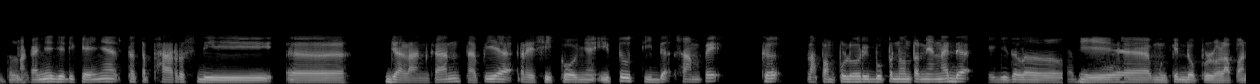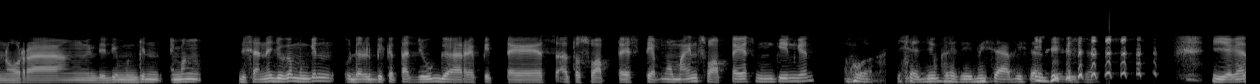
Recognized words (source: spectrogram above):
Betul. Makanya jadi kayaknya tetap harus dijalankan, tapi ya resikonya itu tidak sampai ke 80 ribu penonton yang ada kayak gitu loh. Ya. Iya, mungkin 28 orang. Jadi mungkin emang di sana juga mungkin udah lebih ketat juga rapid test atau swab test. Tiap mau main swab test mungkin kan? Wah, bisa juga sih, bisa, bisa, bisa. Iya kan?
